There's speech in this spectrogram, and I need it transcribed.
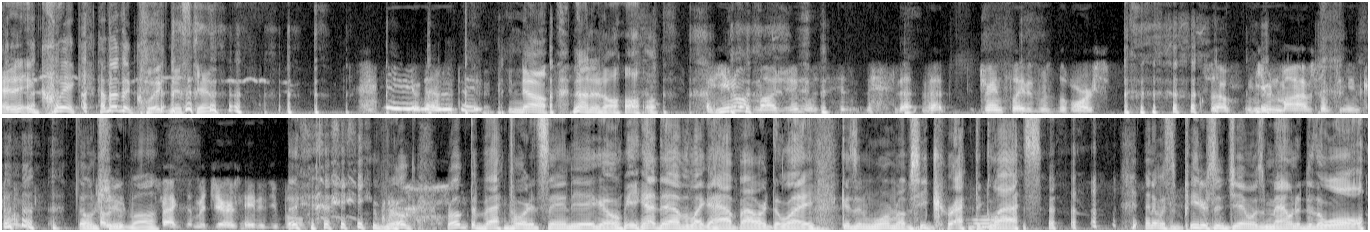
and, and quick. How about the quickness, Tim? You didn't hesitate. No, not at all. You know what Majin was? His, that that translated was the horse. So you and Ma have something in common. Don't Other shoot, than Ma. The fact that Majerus hated you both. he broke broke the backboard at San Diego. We had to have like a half hour delay because in warm ups he cracked the oh. glass, and it was Peterson Gym was mounted to the wall.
